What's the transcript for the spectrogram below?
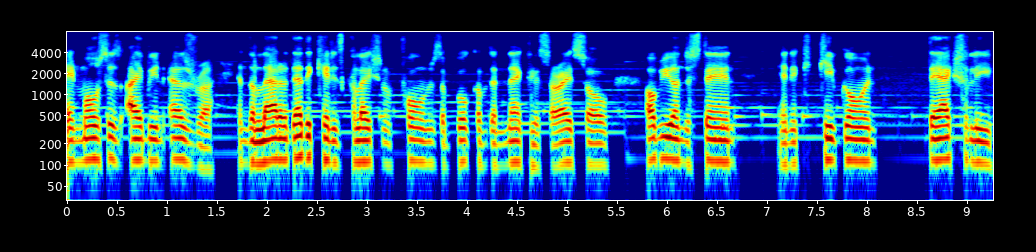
and Moses ibn Ezra, and the latter dedicated his collection of poems, the Book of the Necklace. All right, so I hope you understand, and it can keep going. They actually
